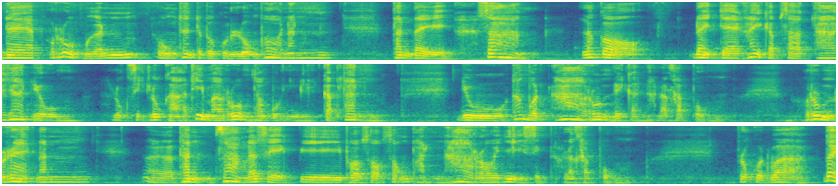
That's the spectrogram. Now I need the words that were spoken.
แนบรูปเหมือนองค์ท่านเจ้าประคุณหลวงพ่อนั้น ท่านได้สร้างแล้วก็ได้แจกให้กับศรัทธาญาติโยม ลูกศิษย์ลูกหาที่มาร่วมทำบุญกับท่าน อยู่ทั้งหมด 5 รุ่นด้วยกันนะครับผม รุ่นแรกนั้น ท่านสร้างและเสกปี พศ 2520 แล้วครับผม ปรากฏว่าได้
